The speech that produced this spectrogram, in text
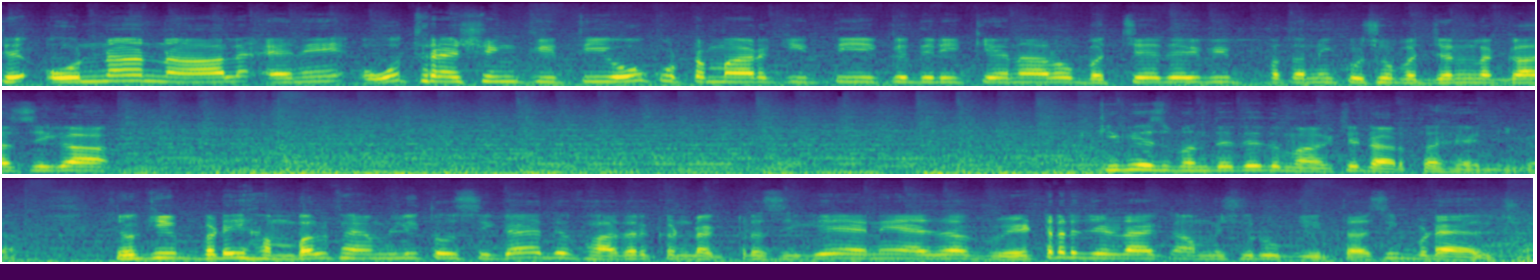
ਤੇ ਉਹਨਾਂ ਨਾਲ ਇਹਨੇ ਉਹ ਥ੍ਰੈਸ਼ਿੰਗ ਕੀਤੀ, ਉਹ ਕੁੱਟਮਾਰ ਕੀਤੀ ਇੱਕ ਤਰੀਕੇ ਨਾਲ, ਉਹ ਬੱਚੇ ਦੇ ਵੀ ਪਤਾ ਨਹੀਂ ਕੁਝ ਵੱਜਣ ਲੱਗਾ ਸੀਗਾ। ਕਿ ਵੀ ਇਸ ਬੰਦੇ ਦੇ ਦਿਮਾਗ 'ਚ ਡਰ ਤਾਂ ਹੈ ਨਹੀਂਗਾ ਕਿਉਂਕਿ ਬੜੀ ਹੰਬਲ ਫੈਮਿਲੀ ਤੋਂ ਸੀਗਾ, ਇਹਦੇ ਫਾਦਰ ਕੰਡਕਟਰ ਸੀਗੇ, ਇਹਨੇ ਐਜ਼ ਅ ਵੇਟਰ ਜਿਹੜਾ ਕੰਮ ਸ਼ੁਰੂ ਕੀਤਾ ਸੀ ਬੜੈਲ 'ਚੋਂ।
